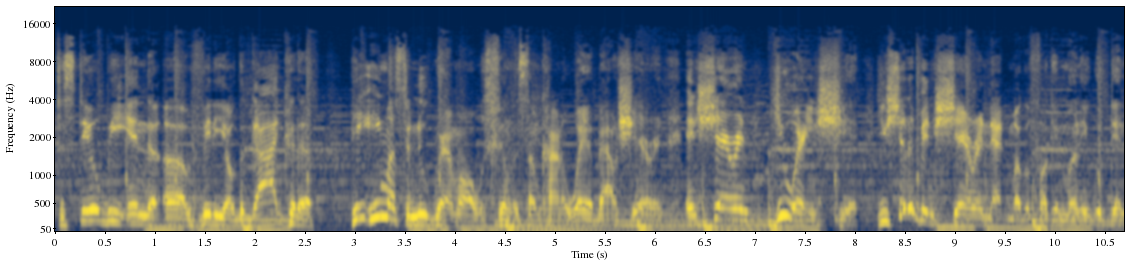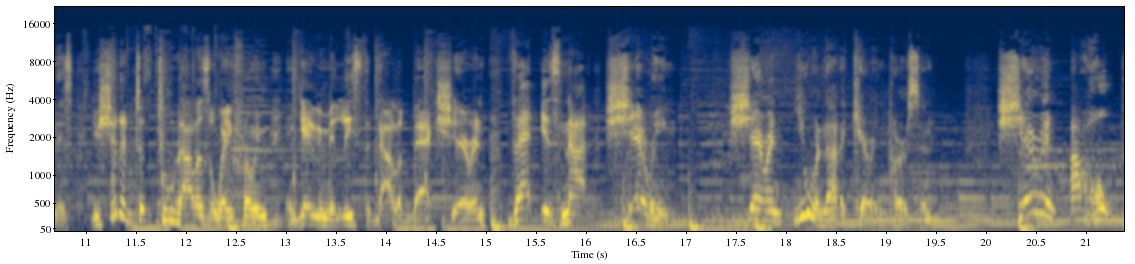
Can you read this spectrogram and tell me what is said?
to still be in the uh, video, the guy could have. He, he must have knew grandma was feeling some kind of way about Sharon. And Sharon, you ain't shit. You should have been sharing that motherfucking money with Dennis. You should have took two dollars away from him and gave him at least a dollar back, Sharon. That is not sharing. Sharon, you are not a caring person. Sharon, I hope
